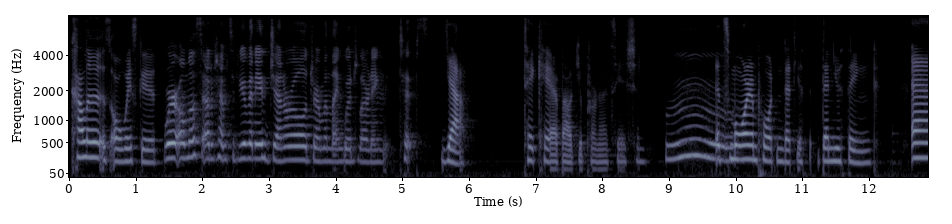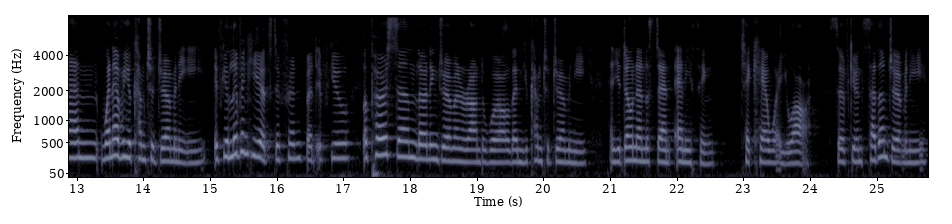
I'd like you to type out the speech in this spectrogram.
color is always good. We're almost out of time. So, do you have any general German language learning tips? Yeah, take care about your pronunciation. Ooh. It's more important that you th- than you think. And whenever you come to Germany, if you're living here, it's different. But if you a person learning German around the world and you come to Germany and you don't understand anything, take care where you are. So if you're in southern Germany,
